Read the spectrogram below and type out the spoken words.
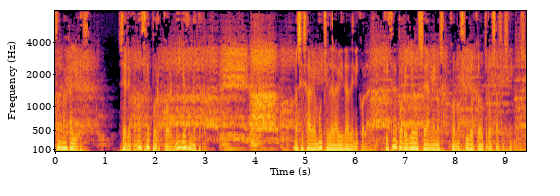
Zumagaliev. Se le conoce por colmillo de metal. No se sabe mucho de la vida de Nikolai, quizá por ello sea menos conocido que otros asesinos.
